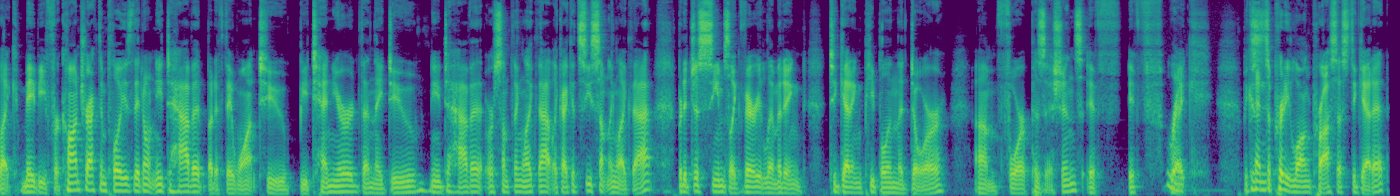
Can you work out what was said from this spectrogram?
like maybe for contract employees they don't need to have it but if they want to be tenured then they do need to have it or something like that like i could see something like that but it just seems like very limiting to getting people in the door um, for positions if if Right. like because And- it's a pretty long process to get it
